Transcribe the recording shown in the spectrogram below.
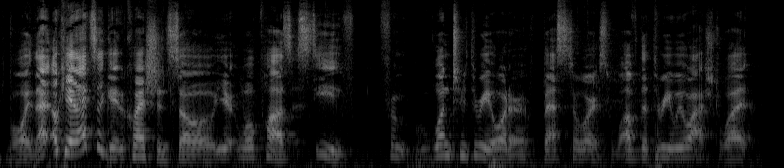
Boy, that okay. That's a good question. So we'll pause. Steve, from one, two, three order, best to worst of the three we watched. What?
